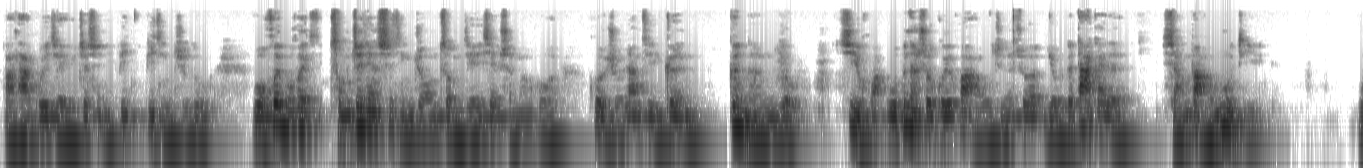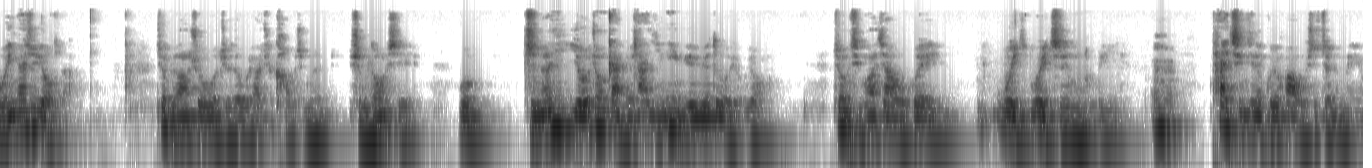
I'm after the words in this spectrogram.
把它归结于这是你必必经之路。我会不会从这件事情中总结一些什么，或或者说让自己更更能有计划？我不能说规划，我只能说有一个大概的想法和目的，我应该是有的。就比方说，我觉得我要去考什么什么东西，我只能有一种感觉，它隐隐约约对我有用。这种情况下，我会为为之努力。嗯，太清晰的规划，我是真的没有。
